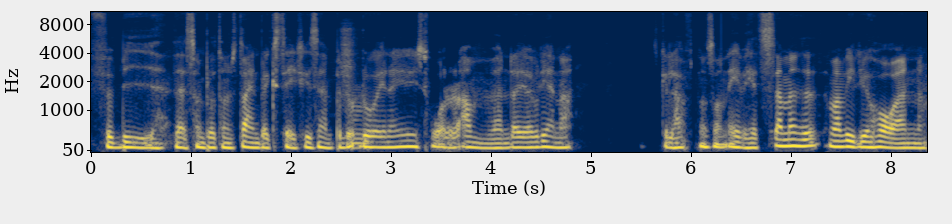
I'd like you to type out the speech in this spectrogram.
förbi det som vi pratade om Steinbeck Stage till exempel, mm. då, då, är den ju svårare att använda. Jag vill gärna, skulle haft någon sån evighets... Men man vill ju ha en...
